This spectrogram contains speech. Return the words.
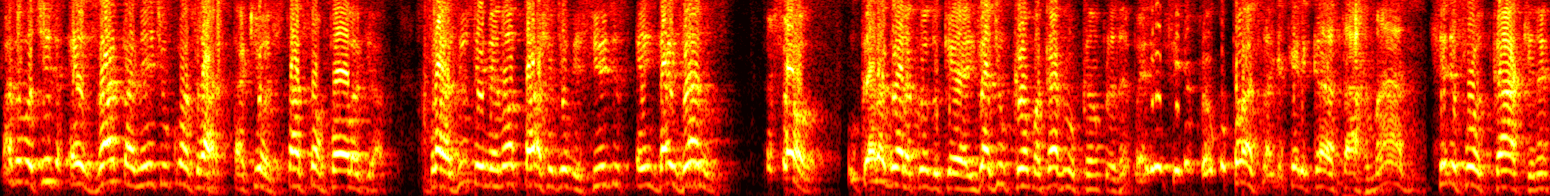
Mas a notícia é exatamente o contrário. Está aqui, ó, Estado de São Paulo aqui, ó. O Brasil tem menor taxa de homicídios em 10 anos. Pessoal, o cara agora, quando quer invadir o campo, uma casa no campo, por exemplo, ele fica preocupado. Será que aquele cara está armado? Se ele for CAC, né?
